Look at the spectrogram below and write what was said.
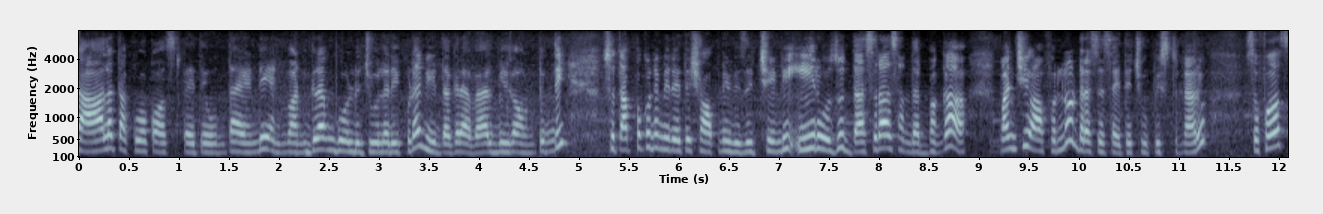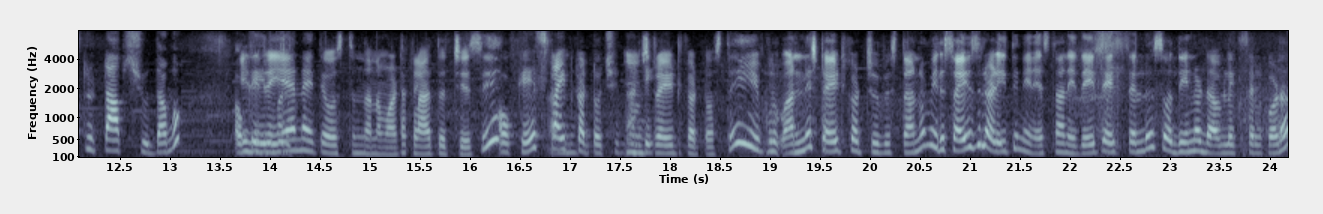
చాలా తక్కువ కాస్ట్కి అయితే ఉంటాయండి. And one gram gold jewellery కూడా వీరి దగ్గర అవైలబుల్గా ఉంటుంది. సో తప్పకుండా మీరైతే షాప్ని విజిట్ చేయండి. ఈ రోజు దసరా సందర్భంగా మంచి ఆఫర్లో డ్రెస్సెస్ అయితే చూపిస్తున్నారు. సో ఫస్ట్ టాప్స్ చూద్దాము. ఇది రియాన్ అయితే వస్తుంది అన్నమాట క్లాత్ వచ్చేసి. ఓకే స్ట్రైట్ కట్ వచ్చిందండి స్ట్రైట్ కట్ వస్తాయి ఇప్పుడు అన్ని స్ట్రైట్ కట్ చూపిస్తాను. మీరు సైజులు అడిగితే నేను ఇస్తాను. ఇదైతే ఎక్సెల్ సో దీనిలో డబుల్ ఎక్సెల్ కూడా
